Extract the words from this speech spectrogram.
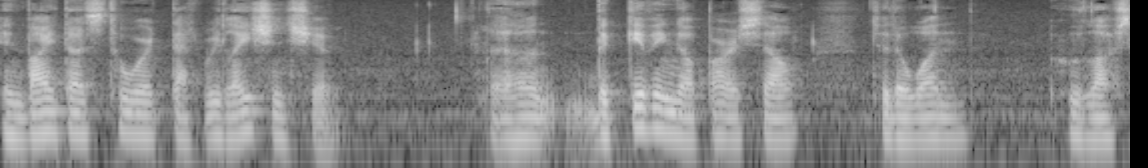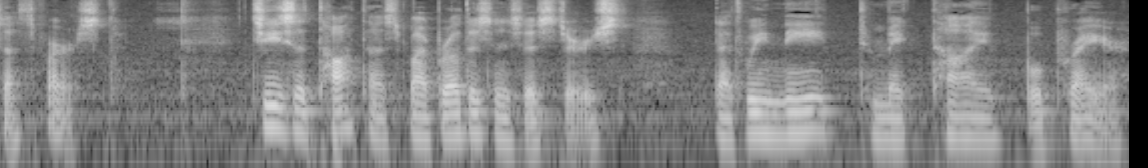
invites us toward that relationship, uh, the giving up ourselves to the one who loves us first. Jesus taught us, my brothers and sisters, that we need to make time for prayer,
